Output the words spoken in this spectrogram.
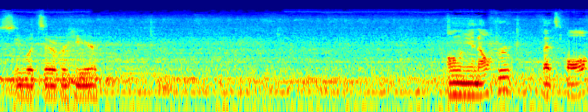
See what's over here. Only an elf root? That's all?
